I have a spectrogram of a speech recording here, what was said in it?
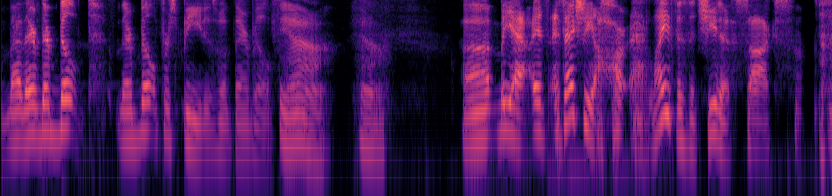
They're they're built. They're built for speed, is what they're built for. Yeah. Yeah. Uh, but yeah, it's it's actually a hard life as a cheetah sucks.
